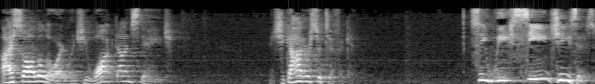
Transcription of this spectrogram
I saw the Lord when she walked on stage and she got her certificate. See, we see Jesus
